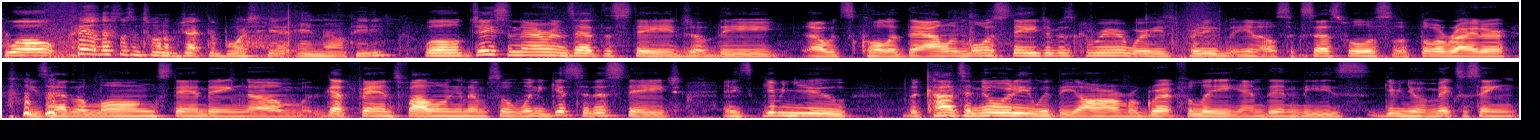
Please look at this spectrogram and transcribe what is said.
Well, Okay, let's listen to an objective voice here in uh, PD. Well, Jason Aaron's at the stage of the I would call it the Alan Moore stage of his career, where he's pretty, you know, successful as a Thor writer. He's had a long-standing, um, got fans following him. So when he gets to this stage, and he's giving you the continuity with the arm, regretfully, and then he's giving you a mix of saying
